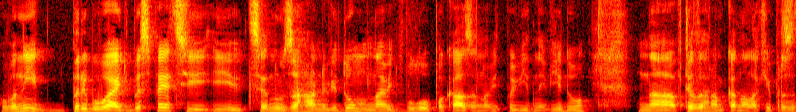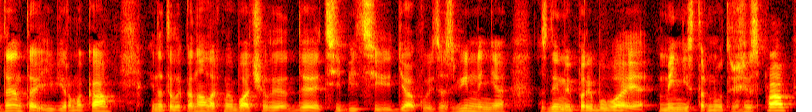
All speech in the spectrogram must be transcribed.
Вони перебувають в безпеці, і це ну, загальновідомо. Навіть було показано відповідне відео на, в телеграм-каналах і президента, і в Єрмака. І на телеканалах ми бачили, де ці бійці дякують за звільнення. З ними перебуває міністр внутрішніх справ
